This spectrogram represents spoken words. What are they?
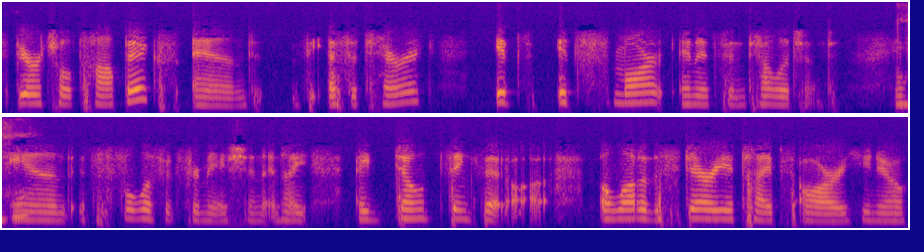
spiritual topics and the esoteric, it's it's smart and it's intelligent. Mhm. and it's full of information and i i don't think that uh, a lot of the stereotypes are you know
